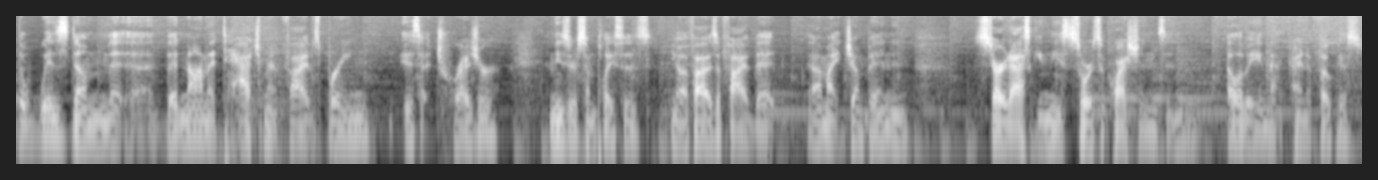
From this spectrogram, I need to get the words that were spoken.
the wisdom that uh, the non-attachment fives bring is a treasure, and these are some places. You know, if I was a five, that I might jump in and start asking these sorts of questions and elevating that kind of focus.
